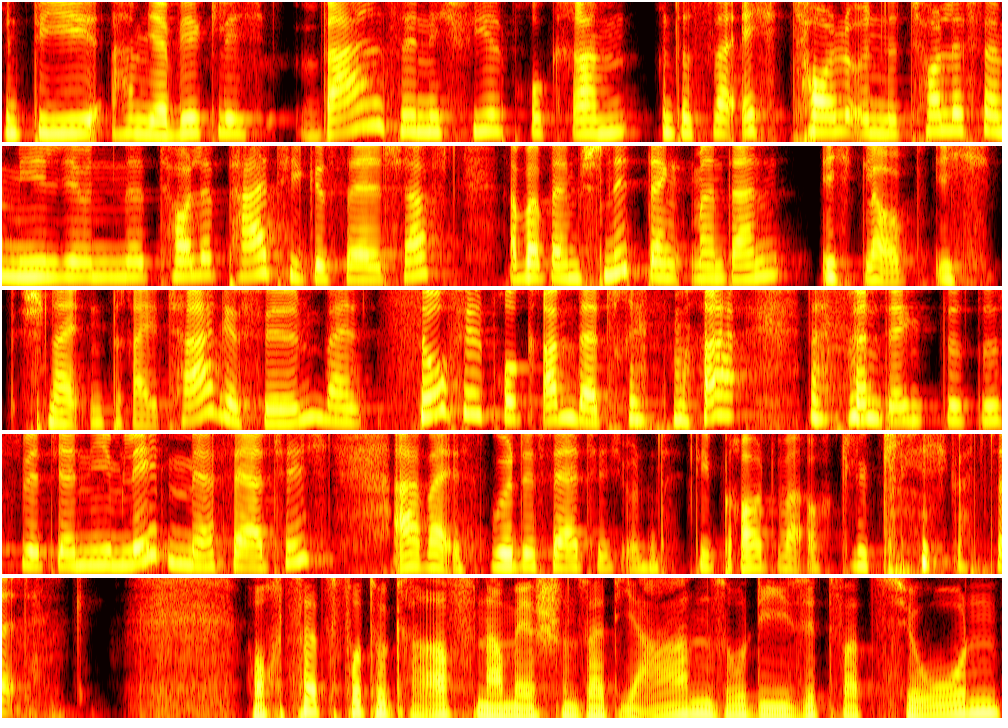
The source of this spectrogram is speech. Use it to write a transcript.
und die haben ja wirklich wahnsinnig viel Programm und das war echt toll und eine tolle Familie und eine tolle Partygesellschaft. Aber beim Schnitt denkt man dann, ich glaube, ich schneide einen Drei-Tage-Film, weil so viel Programm da drin war, dass man denkt, das wird ja nie im Leben mehr fertig. Aber es wurde fertig und die Braut war auch glücklich, Gott sei Dank. Hochzeitsfotografen haben ja schon seit Jahren so die Situation,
